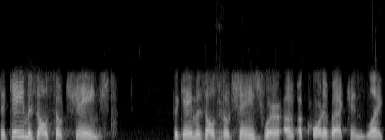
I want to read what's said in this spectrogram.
the game has also changed. The game has also changed where a, a quarterback can like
